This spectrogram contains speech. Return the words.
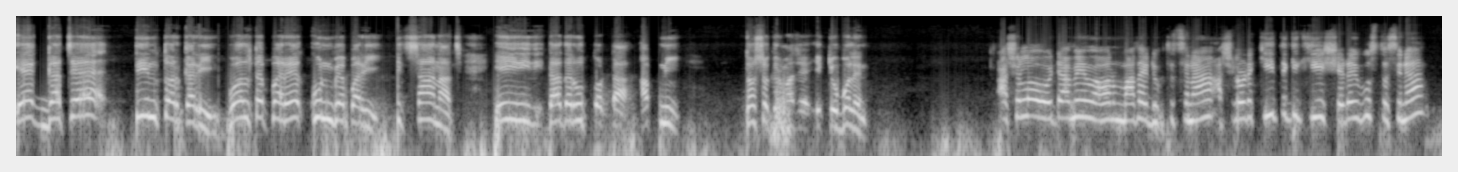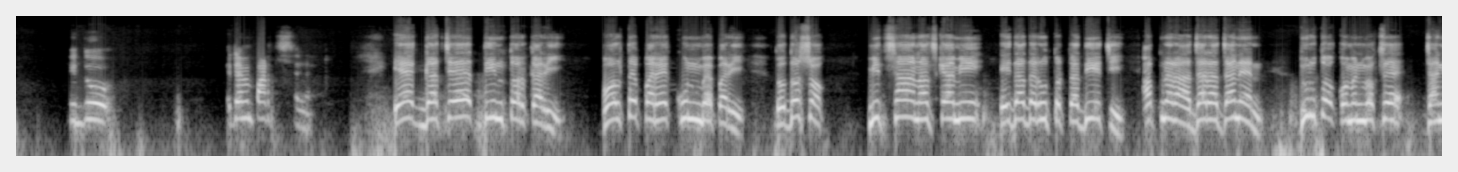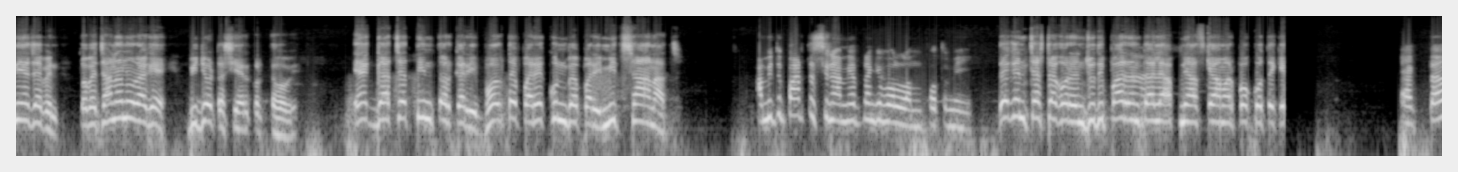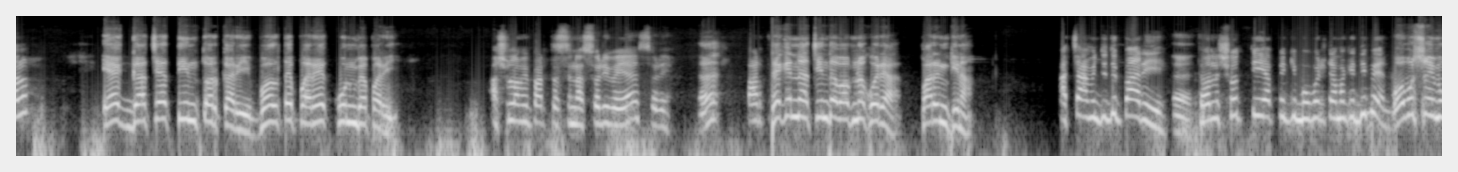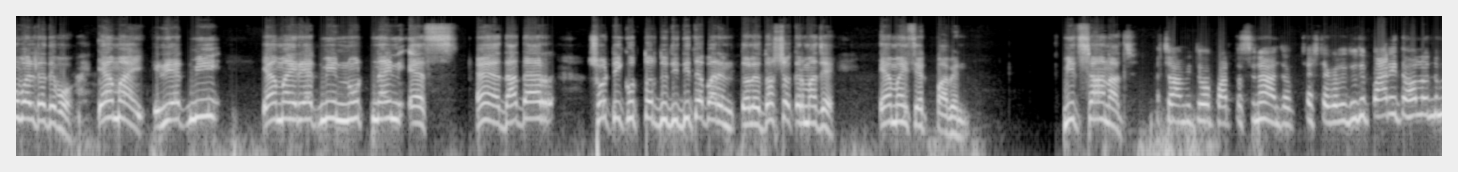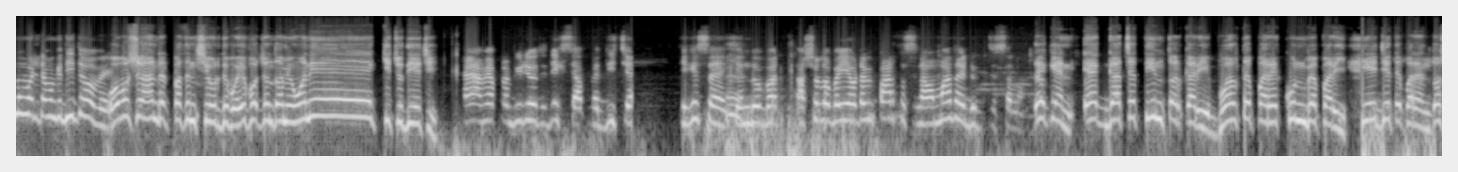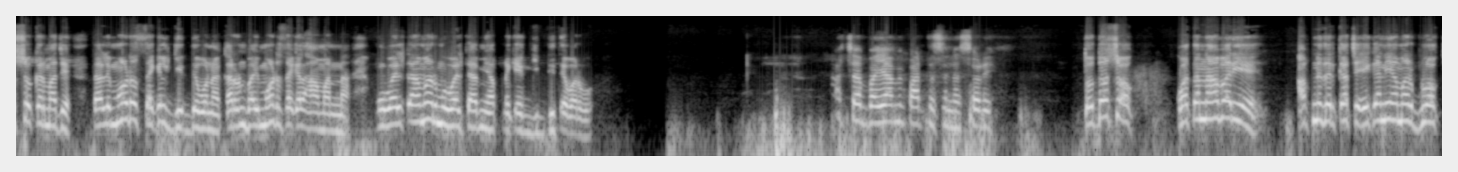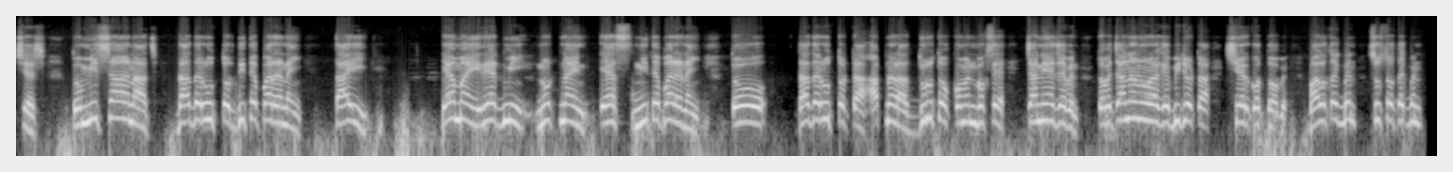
এক গাছে তিন তরকারি বলতে পারে কোন ব্যাপারী? শাহনাজ এই দাদার উত্তরটা আপনি দর্শকের মাঝে একটু বলেন। আসলে ওইটা আমি আমার মাথায় ঢুকতেছে না। আসলে ওটা কি থেকে কি সেটাই বুঝতেছি না। কিন্তু এটা আমি পারতেছি না। এক গাছে তিন তরকারি বলতে পারে কোন ব্যাপারী? তো দর্শক মিত আজকে আমি এই দাদার উত্তরটা দিয়েছি। আপনারা যারা জানেন দ্রুত কমেন্ট বক্সে জানিয়ে যাবেন। তবে জানানোর আগে ভিডিওটা শেয়ার করতে হবে। এক গাছে তিন তরকারি বলতে পারে কোন ব্যাপারী? মিত আনাজ। আমি তো পারতেছি না আমি আপনাকে বললাম প্রথমেই। দেখেন চেষ্টা করেন। যদি পারেন তাহলে আপনি আজকে আমার পক্ষ থেকে একতাল এক গাছে তিন তরকারি বলতে পারে কোন ব্যাপারী? আসলে আমি পারতেছি না সরি ভাইয়া সরি হ্যাঁ? দেখেন না চিন্তা ভাবনা করে পারেন কিনা? আচ্ছা আমি যদি পারি হ্যাঁ। তাহলে সত্যি আপনি কি মোবাইলটা আমাকে দিবেন? অবশ্যই মোবাইলটা দেবো। Mi Redmi Mi Redmi Note nine S হ্যাঁ দাদার সঠিক উত্তর যদি দিতে পারেন তাহলে দর্শকের মাঝে এমআই সেট পাবেন। মিত শাহনাজ আচ্ছা আমি তো পারতেছি না চেষ্টা করে। যদি পারি তাহলে মোবাইলটা আমাকে দিতে হবে। অবশ্যই হান্ড্রেড পার্সেন্ট শিওর দেবো। এই পর্যন্ত আমি অনেক কিছু দিয়েছি। হ্যাঁ আমি আপনার ভিডিওতে দেখছি আপনার দিচ্ছেন। ঠিক আছে হ্যাঁ। কিন্তু বাট আসলে ভাইয়া ওটা আমি পারতেছি না আমার মাথায় ঢুকতেছে না। দেখেন এক গাছে তিন তরকারি বলতে পারে কোন ব্যাপারী নিয়ে যেতে পারেন দর্শকের মাঝে তাহলে মোটর সাইকেল গিফট দেবো না কারণ ভাই মোটর সাইকেল আমার না। মোবাইলটা আমার মোবাইলটা আমি আপনাকে গিফট দিতে পারব। আচ্ছা ভাইয়া আমি পারতেছি না সরি তো দর্শক কথা না বাড়িয়ে আপনাদের কাছে এখানেই আমার ব্লগ শেষ। তো মিস শাহনাজ দাদার উত্তর দিতে পারে নাই তাই Mi Redmi Note nine S নিতে পারে নাই। তো দাদার উত্তরটা আপনারা দ্রুত কমেন্ট বক্সে জানিয়ে যাবেন। তবে জানানোর আগে ভিডিওটা শেয়ার করতে হবে। ভালো থাকবেন, সুস্থ থাকবেন।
